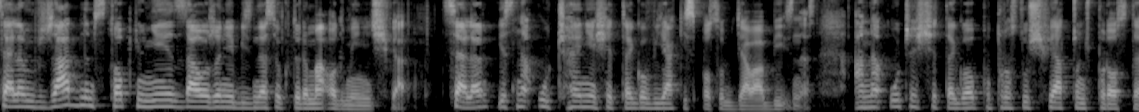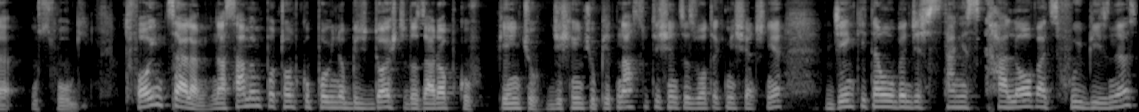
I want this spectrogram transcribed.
celem w żadnym stopniu nie jest założenie biznesu, który ma odmienić świat. Celem jest nauczenie się tego, w jaki sposób działa biznes, a nauczysz się tego po prostu świadcząc proste usługi. Twoim celem na samym początku powinno być dojście do zarobków 5, 10, 15 tysięcy złotych miesięcznie. Dzięki temu będziesz w stanie skalować swój biznes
